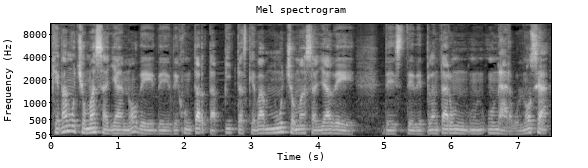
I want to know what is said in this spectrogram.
que va mucho más allá, ¿no? De, de, juntar tapitas, que va mucho más allá de, de este, de plantar un, un, árbol, ¿no? O sea,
